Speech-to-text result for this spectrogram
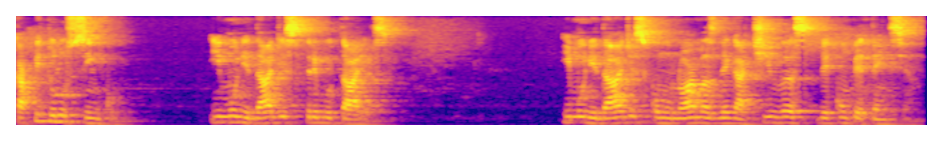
Capítulo 5. Imunidades tributárias. Imunidades como normas negativas de competência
